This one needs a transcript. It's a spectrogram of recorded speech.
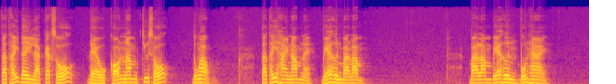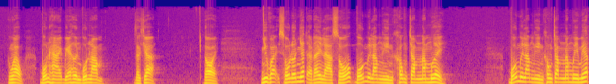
Ta thấy đây là các số đều có 5 chữ số, đúng không? Ta thấy 25 này, bé hơn 35. 35 bé hơn 42. Đúng không? 42 bé hơn 45. Được chưa? Rồi. Như vậy, số lớn nhất ở đây là số 45.050. 45.050 mét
